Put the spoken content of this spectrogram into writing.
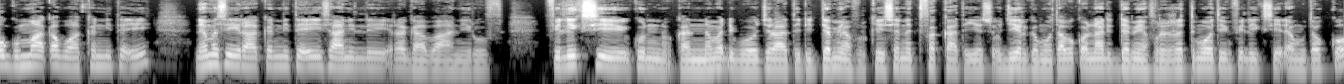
ogummaa qabu akka inni ta'e nama seeraa akka ta'e isaanillee ragaa ba'aniiruuf. Filiiksii kun kan nama dhiboo jiraate 24 keessa natti fakkaate yesu hojii ergamootaa boqonnaa 24 irratti mootiin Filiiksii jedhamu tokko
